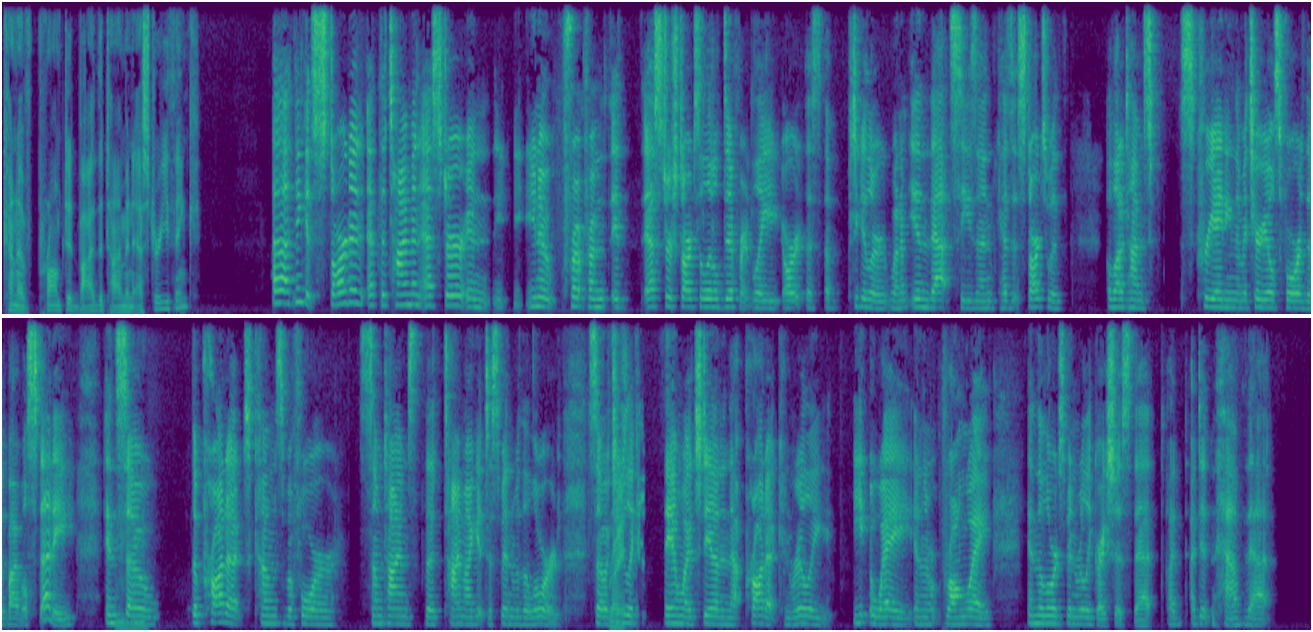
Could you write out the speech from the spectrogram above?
kind of prompted by the time in Esther. You think? Uh, I think it started at the time in Esther, and you know, from from it, Esther starts a little differently, or a particular when I'm in that season because it starts with a lot of times creating the materials for the Bible study, and so the product comes before sometimes the time I get to spend with the Lord. So it's Right. usually kind of sandwiched in, and that product can really eat away in the wrong way. And the Lord's been really gracious that I, I didn't have that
